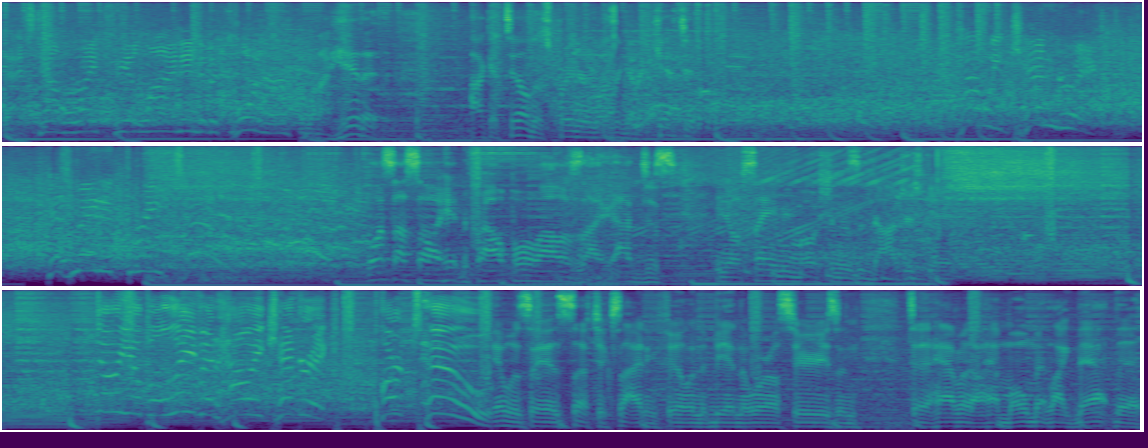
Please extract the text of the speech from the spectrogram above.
That's down the right field line into the corner. When I hit it, I could tell that Springer wasn't going to catch it. Howie Kendrick has made it 3-2. Once I saw it hit the foul pole, I was like, I just, you know, same emotion as the Dodgers game. Was uh, such exciting feeling to be in the World Series and to have a, a, moment like that that,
